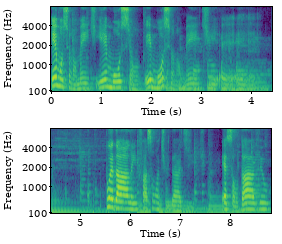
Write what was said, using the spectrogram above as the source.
emocionalmente, emocion, emocionalmente. É, é, pedalem, façam atividade, gente. É saudável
